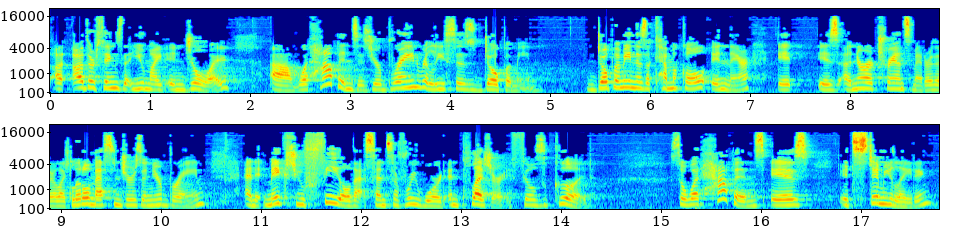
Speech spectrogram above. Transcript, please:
other things that you might enjoy, um, what happens is your brain releases dopamine. Dopamine is a chemical in there. It is a neurotransmitter. They're like little messengers in your brain, and it makes you feel that sense of reward and pleasure. It feels good. So, what happens is it's stimulating,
